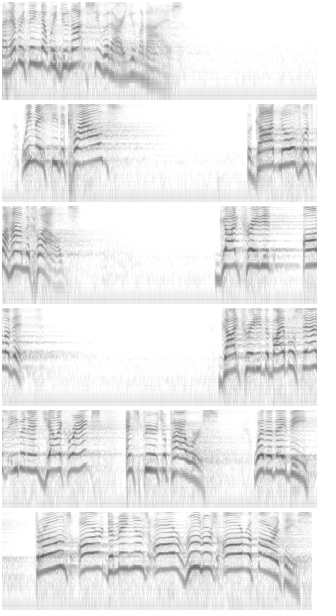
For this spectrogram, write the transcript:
and everything that we do not see with our human eyes. We may see the clouds, but God knows what's behind the clouds. God created all of it. God created, the Bible says, even angelic ranks and spiritual powers, whether they be thrones are dominions are rulers are authorities.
